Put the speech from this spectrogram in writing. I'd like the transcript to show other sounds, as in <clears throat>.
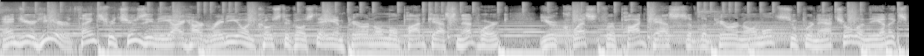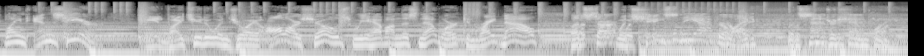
And you're here. Thanks for choosing the iHeartRadio and Coast to Coast AM Paranormal Podcast Network. Your quest for podcasts of the paranormal, supernatural, and the unexplained ends here. We invite you to enjoy all our shows we have on this network. And right now, let's, let's start, start, with Shades of the Afterlife with Sandra Champlain.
